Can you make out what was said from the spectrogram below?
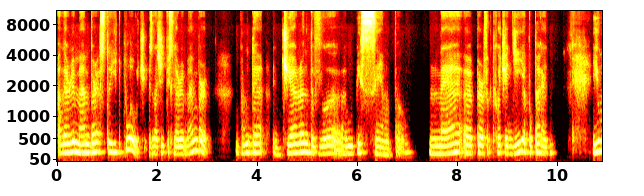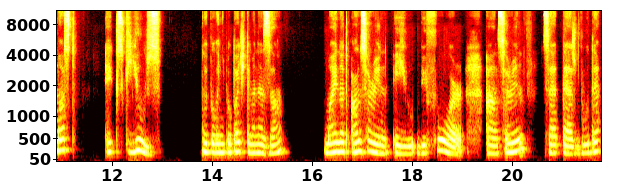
але remember стоїть поруч. Значить, після remember буде gerund в групі simple, не е, perfect, хоча дія попередня. You must excuse. Ви повинні пробачити мене за my not answering you before. Answering – це теж буде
